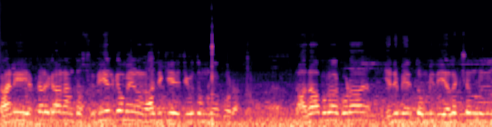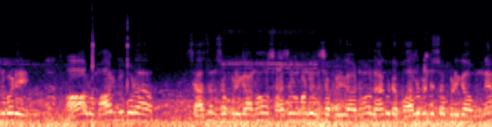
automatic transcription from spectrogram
కానీ ఎక్కడ అంత సుదీర్ఘమైన రాజకీయ జీవితంలో కూడా దాదాపుగా కూడా ఎనిమిది తొమ్మిది ఎలక్షన్లు నిలబడి ఆరు మార్లు కూడా శాసనసభ్యుడిగానో శాసనమండలి సభ్యుడిగానో లేకుంటే పార్లమెంటు సభ్యుడిగా ఉన్నా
